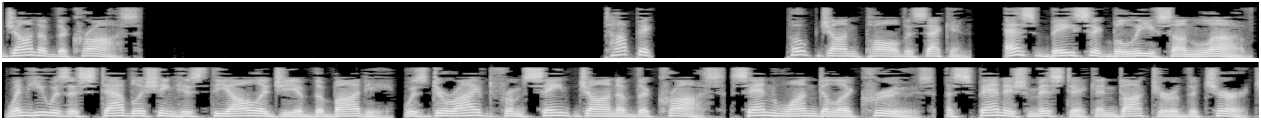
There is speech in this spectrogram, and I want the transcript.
John of the Cross Pope John Paul II's basic beliefs on love, when he was establishing his theology of the body, was derived from Saint John of the Cross San Juan de la Cruz, a Spanish mystic and doctor of the Church.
